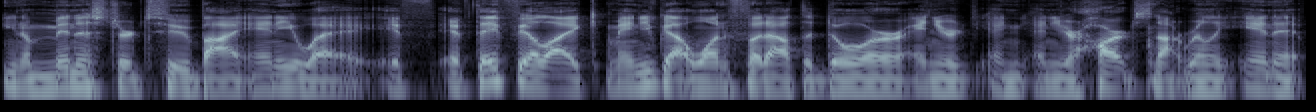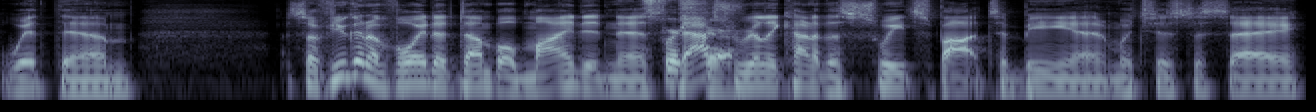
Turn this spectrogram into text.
you know, ministered to by anyway. If if they feel like, man, you've got one foot out the door, and your and, and your heart's not really in it with them. So if you can avoid a double mindedness, that's sure. really kind of the sweet spot to be in, which is to say,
